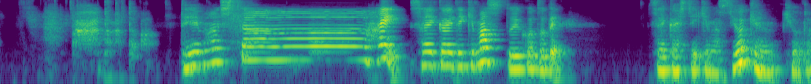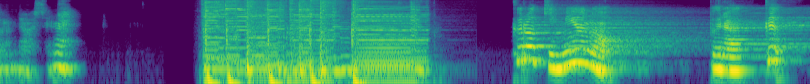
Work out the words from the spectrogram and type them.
ー、止まった出ましたはい、再開できます。ということで、再開していきますよ。今日の、今日との見直してね。黒木美優のブラック。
